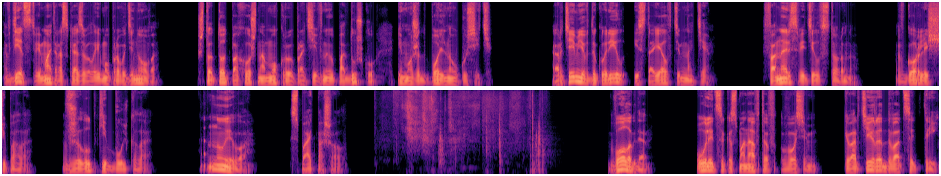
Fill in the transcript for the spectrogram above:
В детстве мать рассказывала ему про водяного что тот похож на мокрую противную подушку и может больно укусить. Артемьев докурил и стоял в темноте. Фонарь светил в сторону. В горле щипало. В желудке булькало. Ну его. Спать пошел. Вологда. Улица Космонавтов, 8. Квартира 23.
